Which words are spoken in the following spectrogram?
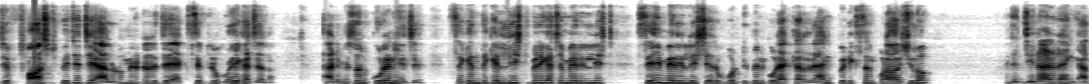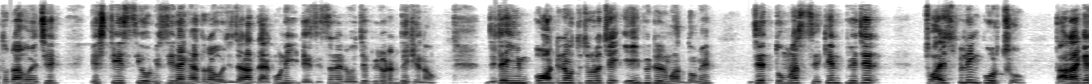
যে ফার্স্ট পেজে যে অ্যালোনোমিনেটারে যে অ্যাকসেপ্ট হয়ে গেছে না অ্যাডমিশন করে নিয়েছে। সেখান থেকে লিস্ট বেরিয়ে গেছে মেরিট লিস্ট সেই মেরিট লিস্টের উপর ডিপেন্ড করে একটা র্যাঙ্ক প্রেডিকশন করা হয়েছিল যে জেনারেল র্যাঙ্ক এতটা হয়েছে এসটি এসসি ওবিসি র্যাঙ্ক এতটা হয়েছে। যারা দেখোনি ডেসিশনে রয়েছে, ভিডিওটা দেখে নাও। যেটা ইম্পর্টেন্ট হতে চলেছে এই ভিডিওর মাধ্যমে যে তোমরা সেকেন্ড পেজের চয়েস ফিলিং করছ, তার আগে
